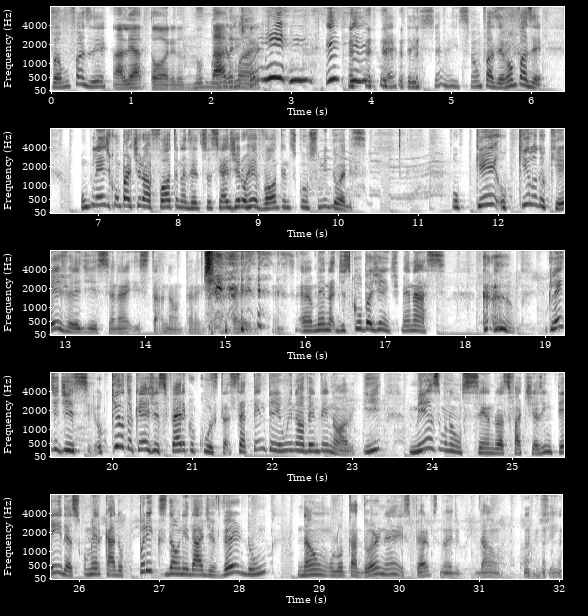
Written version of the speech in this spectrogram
Vamos fazer. Aleatório. No, nada Olha a gente. Marco. é triste, é isso. Vamos fazer, vamos fazer. Um cliente compartilhou a foto nas redes sociais e gerou revolta entre os consumidores. O, que, o quilo do queijo, ele disse, né? Está, não, peraí. Ele. É, é, Mena- desculpa, gente, Menace. O cliente disse: o quilo do queijo esférico custa R$ 71,99 e, mesmo não sendo as fatias inteiras, o mercado Prix da unidade Verdun, não o lutador, né? Espero que senão ele dá um. Enfim.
